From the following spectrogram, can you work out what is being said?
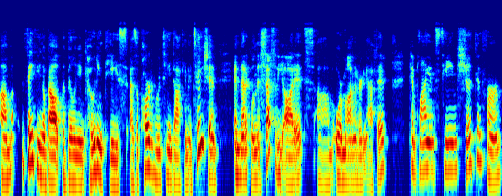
Um, thinking about the billing and coding piece as a part of routine documentation and medical necessity audits um, or monitoring efforts, compliance teams should confirm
